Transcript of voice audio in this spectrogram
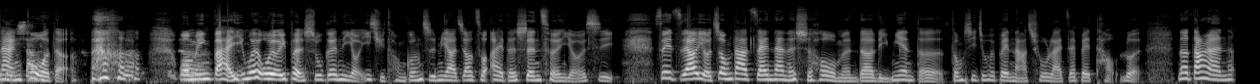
难过的，我明白，因为我有一本书跟你有异曲同工之妙，叫做《爱的生存游戏》，所以只要有重大灾难的时候，我们的里面的东西就会被拿出来再被讨论。那当然，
